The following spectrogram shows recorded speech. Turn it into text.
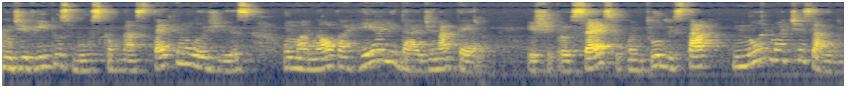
indivíduos buscam nas tecnologias uma nova realidade na tela. Este processo, contudo, está normatizado,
